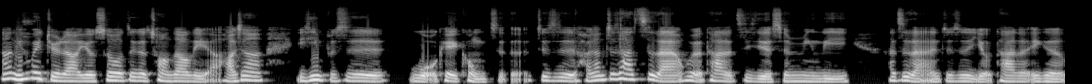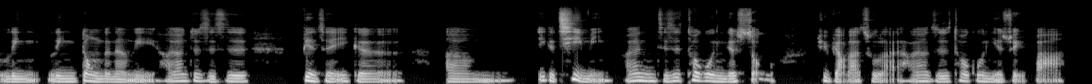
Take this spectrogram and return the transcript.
然后你会不会觉得啊，有时候这个创造力啊，好像已经不是我可以控制的，就是好像就是它自然会有它的自己的生命力。它自然就是有它的一个灵灵动的能力，好像就只是变成一个嗯一个器皿，好像你只是透过你的手去表达出来，好像只是透过你的嘴巴，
